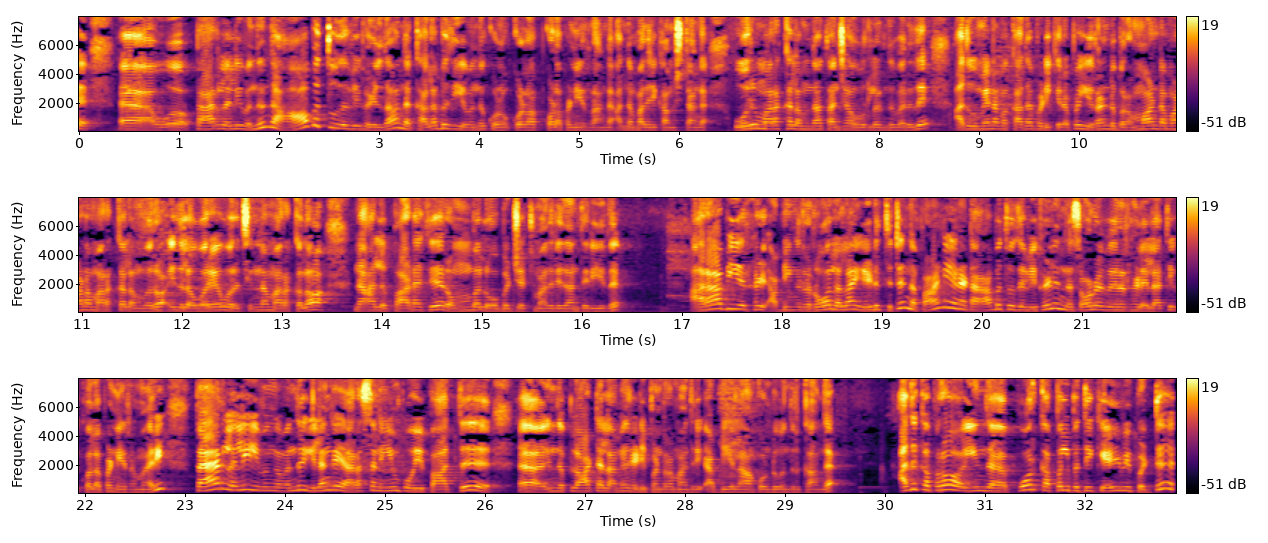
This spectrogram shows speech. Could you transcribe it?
பேரலி வந்து இந்த ஆபத்து உதவிகள் தான் அந்த களபதியை வந்து கொ- கொலை கொலை பண்ணிடுறாங்க. அந்த மாதிரி காமிச்சிட்டாங்க. ஒரு மரக்கலம் தான் தஞ்சாவூர்ல இருந்து வருது. அதுவுமே நம்ம கதை படிக்கிறப்ப இரண்டு பிரம்மாண்டமான மரக்கலம் வரும். இதுல ஒரே ஒரு சின்ன மரக்கலம் நாலு படகு ரொம்ப லோ பட்ஜெட் மாதிரி தான் தெரியுது. அராபியர்கள் அப்படிங்கிற ரோல் எல்லாம் எடுத்துட்டு இந்த பாண்டிய நாட்டு ஆபத்துதவிகள் இந்த சோழ வீரர்கள் எல்லாத்தையும் கொலை பண்ணிடுற மாதிரி பேரலி இவங்க வந்து இலங்கை அரசனையும் போய் பார்த்து இந்த பிளாட் எல்லாமே ரெடி பண்ற மாதிரி அப்படியெல்லாம் கொண்டு வந்திருக்காங்க. அதுக்கப்புறம் இந்த போர்க்கப்பல் பற்றி பத்தி கேள்விப்பட்டு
